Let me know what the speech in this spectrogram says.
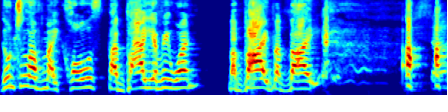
Don't you love my clothes? Bye bye, everyone. Bye bye. Bye bye.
